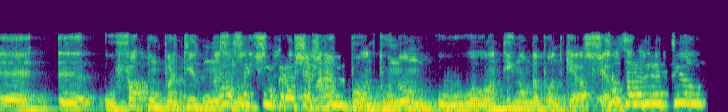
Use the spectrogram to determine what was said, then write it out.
Uh, uh, o facto de um partido nacionalista chamar à ponte o, nome, o, o, antigo nome da ponte, que era associado. Já está no direito dele.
